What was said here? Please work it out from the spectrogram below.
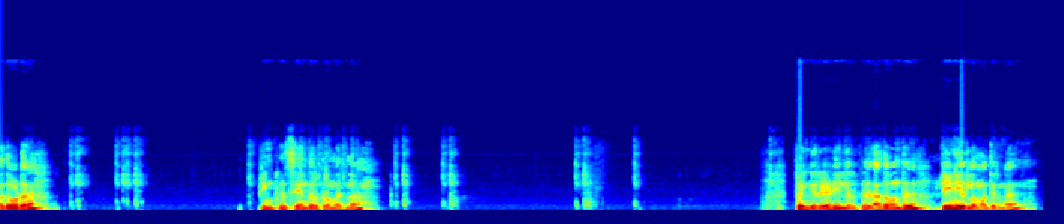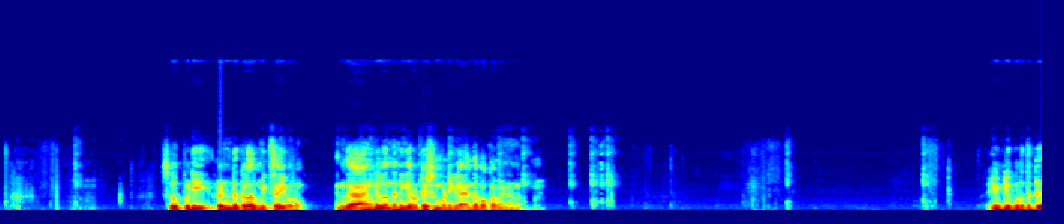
அதோட பிங்க்கு சேர்ந்து இருக்கிற மாதிரி இருந்தால் இப்போ இங்கே ரேடியில் இருக்குது அதை வந்து லீனியரில் மாற்றிடுங்க ஸோ இப்படி ரெண்டு கலர் மிக்ஸ் ஆகி வரும். இந்த ஆங்கிள் வந்து நீங்கள் ரொட்டேஷன் பண்ணிக்கலாம் எந்த பக்கம் வேணும்னு. இப்படி கொடுத்துட்டு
